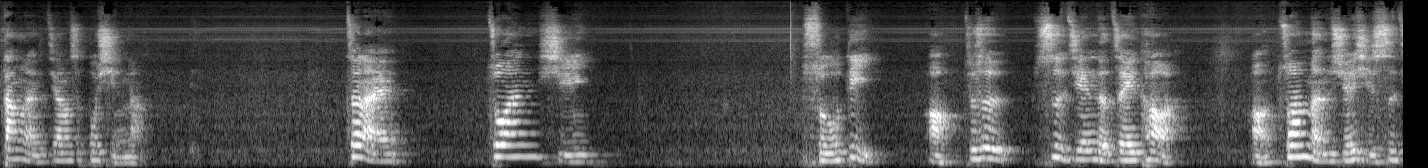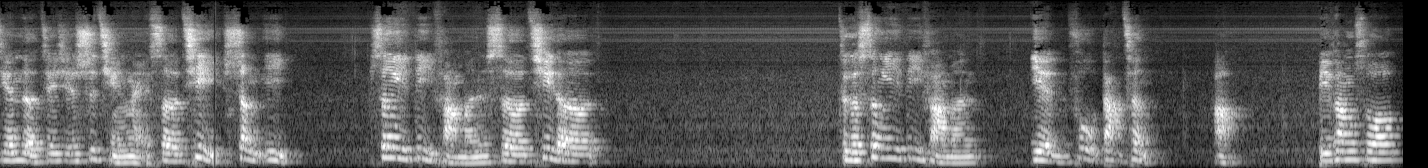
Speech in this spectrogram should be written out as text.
当然将是不行了。再来，专习熟地啊，就是世间的这一套啊，啊，专门学习世间的这些事情呢，舍弃圣意，圣意地法门，舍弃的这个圣意地法门，掩覆大乘啊，比方说。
